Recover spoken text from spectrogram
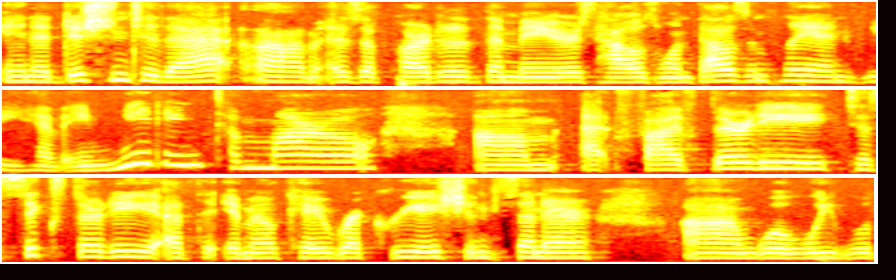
In addition to that, um, as a part of the mayor's House 1000 plan, we have a meeting tomorrow um, at 5:30 to 6:30 at the MLK Recreation Center, um, where we will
